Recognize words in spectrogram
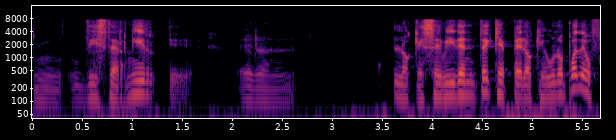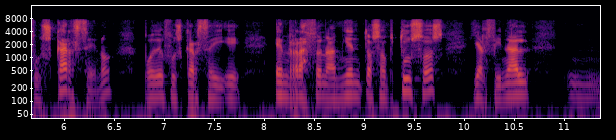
mm, discernir eh, lo que es evidente que pero que uno puede ofuscarse, ¿no? Puede ofuscarse en razonamientos obtusos y al final, mm,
